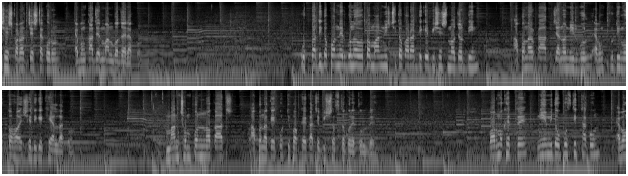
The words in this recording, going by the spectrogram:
শেষ করার চেষ্টা করুন এবং কাজের মান বজায় রাখুন। উৎপাদিত পণ্যের গুণগত মান নিশ্চিত করার দিকে বিশেষ নজর দিন। আপনার কাজ যেন নির্ভুল এবং ত্রুটিমুক্ত হয়, সেদিকে খেয়াল রাখুন। মানসম্পন্ন কাজ আপনাকে কর্তৃপক্ষের কাছে বিশ্বস্ত করে তুলবে। কর্মক্ষেত্রে নিয়মিত উপস্থিত থাকুন এবং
